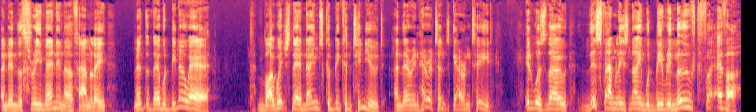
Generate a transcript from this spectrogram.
and then the three men in her family meant that there would be no heir by which their names could be continued and their inheritance guaranteed. It was though this family's name would be removed forever.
